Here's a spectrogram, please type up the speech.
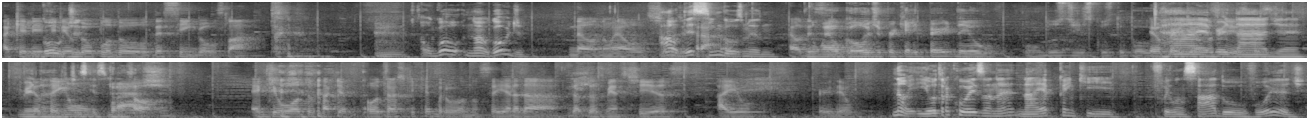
aquele Gold. vinil duplo do The Singles lá. O Gold, não é o Gold? Não, não é o Ah, o The Singles mesmo. É o The não Singles, é o Gold né? porque ele perdeu um dos discos do Gold. Eu perdi ah, um é verdade, discos. é verdade. Eu tenho um traje. É que o outro tá que... outro acho que quebrou, não sei, era da, da, das minhas tias. Aí eu perdeu. Não, e outra coisa, né? Na época em que foi lançado o Voyage,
